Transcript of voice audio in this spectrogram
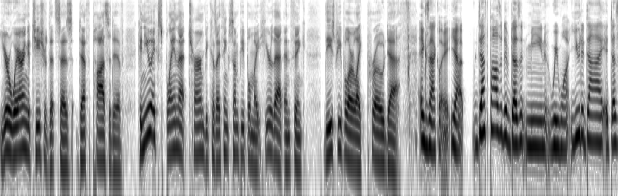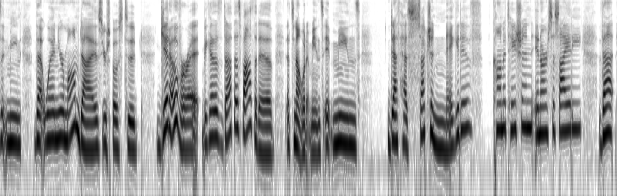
You're wearing a t shirt that says death positive. Can you explain that term? Because I think some people might hear that and think these people are like pro death. Exactly. Yeah. Death positive doesn't mean we want you to die. It doesn't mean that when your mom dies, you're supposed to get over it because death is positive. That's not what it means. It means death has such a negative connotation in our society that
